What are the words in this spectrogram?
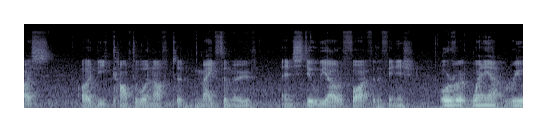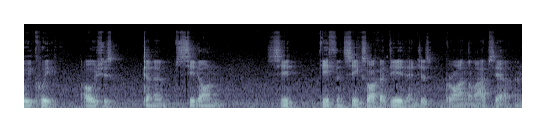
I, I'd be comfortable enough to make the move and still be able to fight for the finish. Or if it went out really quick, I was just gonna sit on, sit fifth and sixth like I did and just grind the laps out. And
